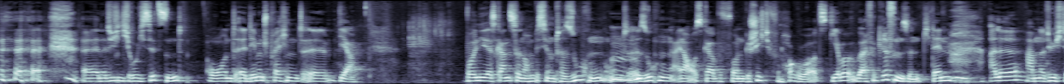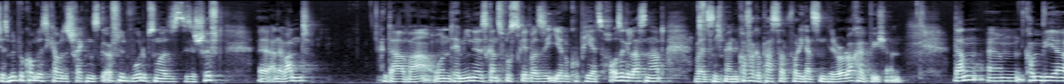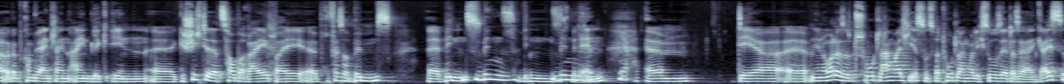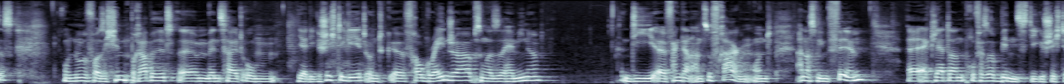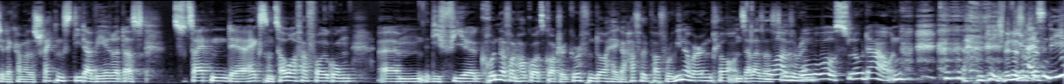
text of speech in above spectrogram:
äh, natürlich nicht ruhig sitzend und äh, dementsprechend äh, ja wollen die das Ganze noch ein bisschen untersuchen und mhm. äh, suchen eine Ausgabe von Geschichte von Hogwarts, die aber überall vergriffen sind. Denn alle haben natürlich das mitbekommen, dass die Kammer des Schreckens geöffnet wurde, beziehungsweise dass diese Schrift äh, an der Wand da war. Und Hermine ist ganz frustriert, weil sie ihre Kopie jetzt zu Hause gelassen hat, weil es nicht mehr in den Koffer gepasst hat vor den ganzen Gilderoy Lockhart Büchern. Dann ähm, kommen wir oder bekommen wir einen kleinen Einblick in äh, Geschichte der Zauberei bei äh, Professor Bims. Äh, Bins. Bins. Bins, Bins mit N. Ja. Ähm, der äh, nee, normalerweise totlangweilig ist, und zwar totlangweilig so sehr, dass er ein Geist ist und nur vor sich hin brabbelt, ähm, wenn es halt um ja die Geschichte geht. Und äh, Frau Granger, beziehungsweise Hermine, die äh, fängt dann an zu fragen. Und anders wie im Film äh, erklärt dann Professor Binz die Geschichte der Kammer des Schreckens, die da wäre, dass zu Zeiten der Hexen- und Zaubererverfolgung ähm, die vier Gründer von Hogwarts, Godric Gryffindor, Helga Hufflepuff, Rowena Ravenclaw und Salazar wow, Slytherin. Wow, wow, wow, slow down. ich will, Wie heißen die?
